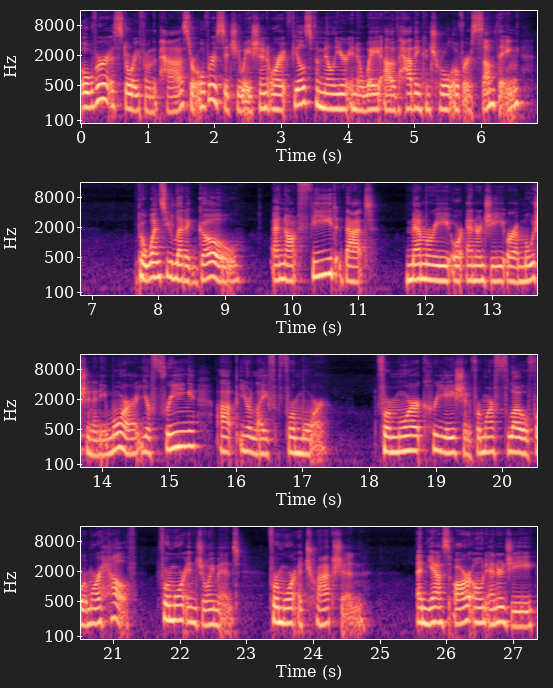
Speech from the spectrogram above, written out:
over a story from the past or over a situation, or it feels familiar in a way of having control over something. But once you let it go and not feed that memory or energy or emotion anymore, you're freeing up your life for more, for more creation, for more flow, for more health, for more enjoyment, for more attraction. And yes, our own energy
